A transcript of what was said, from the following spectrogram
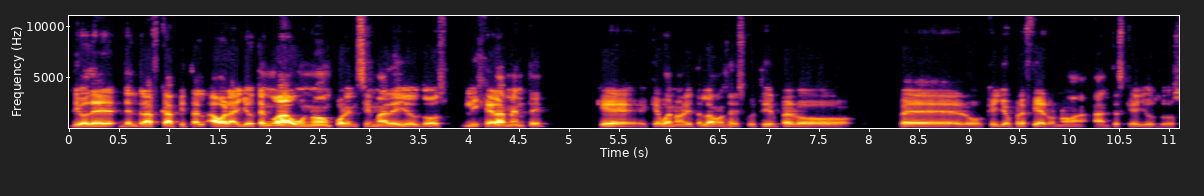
Digo, de, del draft capital. Ahora, yo tengo a uno por encima de ellos dos, ligeramente, que, bueno, ahorita lo vamos a discutir, pero, pero que yo prefiero, ¿no? Antes que ellos dos.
